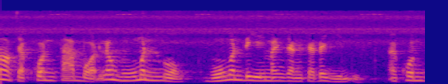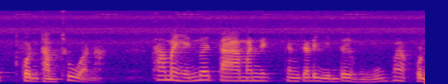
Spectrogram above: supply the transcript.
นอกจากคนตาบอดแล้วหูมันหนวก หูมันดีมันยังจะได้ยินอีกไอ้คนคนทำชั่วนะ ถ้าไม่เห็นด้วยตามันยังจะได้ยินด้วยหูว่าคน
